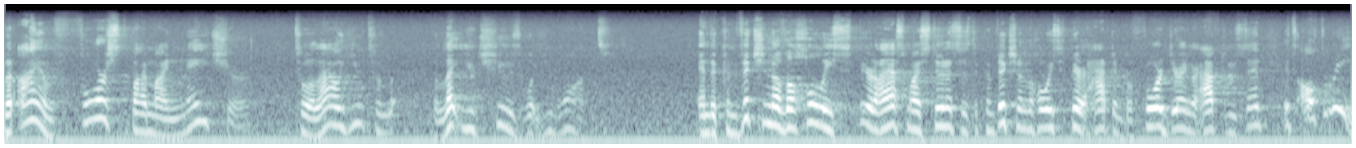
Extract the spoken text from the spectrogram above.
But I am forced by my nature to allow you to, to let you choose what you want. And the conviction of the Holy Spirit, I ask my students, is the conviction of the Holy Spirit happen before, during, or after you sin? It's all three.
